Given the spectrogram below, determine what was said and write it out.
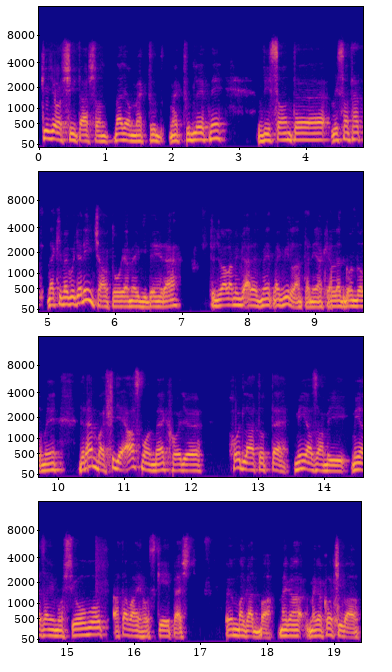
Kigyorsításon nagyon meg tud, meg tud lépni, viszont, viszont hát neki meg ugye nincs autója még idénre, úgyhogy valami eredményt meg villantania kellett, gondolom én. De nem baj, figyelj, azt mondd meg, hogy hogy látod te, mi az, ami, mi az, ami most jó volt a tavalyhoz képest önmagadba, meg a, meg a kocsival?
